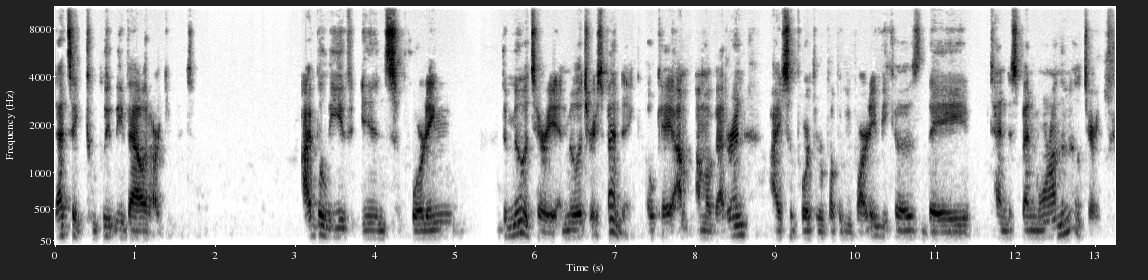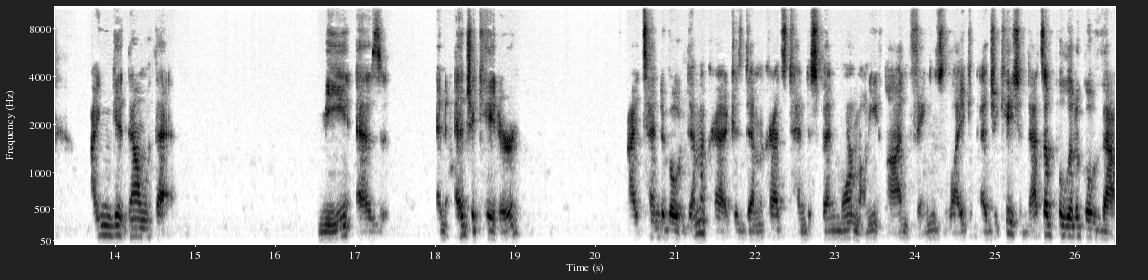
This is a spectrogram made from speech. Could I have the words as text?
That's a completely valid argument. I believe in supporting the military and military spending. Okay, I'm, I'm a veteran. I support the Republican Party because they tend to spend more on the military. I can get down with that me as an educator, I tend to vote Democrat because Democrats tend to spend more money on things like education. That's a political value.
